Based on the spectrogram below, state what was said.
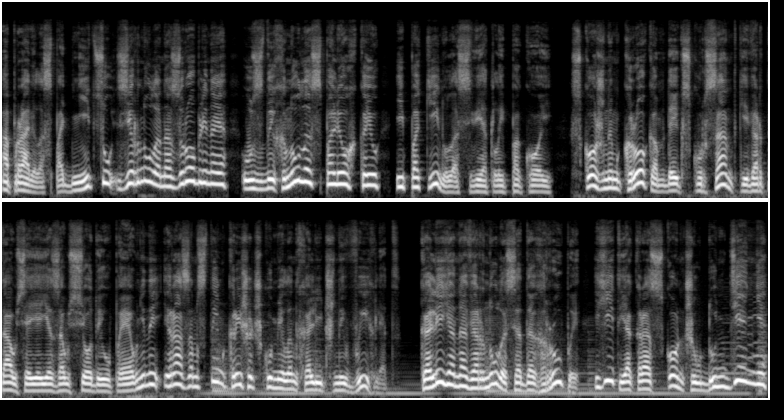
аправіла спадніцу, зірнула на зробленае, уздыхнула з палёгкаю і пакінула светлый пакой. З кожным крокам да экскурсанткі вяртаўся яе заўсёды ўпэўнены і разам з тым крышачку меланхалічны выгляд. Калі яна вярнулася да групы, гід якраз скончыў дундзенне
